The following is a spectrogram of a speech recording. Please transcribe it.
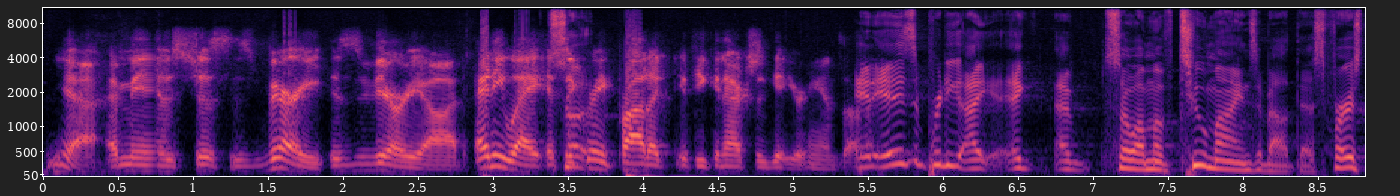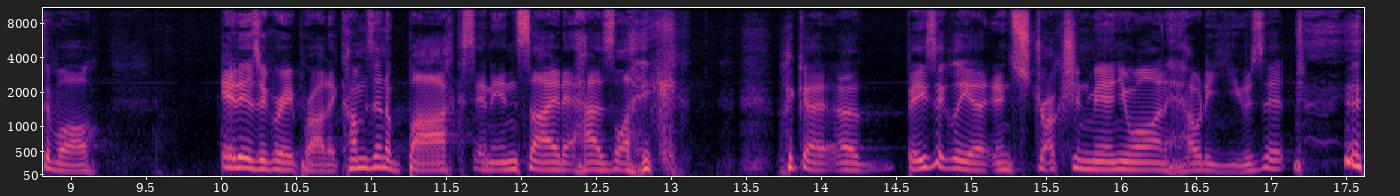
Yeah, I mean, it's just it's very it's very odd. Anyway, it's So- a great product if you can actually get your hands on It it. is a pretty. I, I, I so I'm of two minds about this. First of all, it is a great product. Comes in a box, and inside it has like like a, a basically an instruction manual on how to use it.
